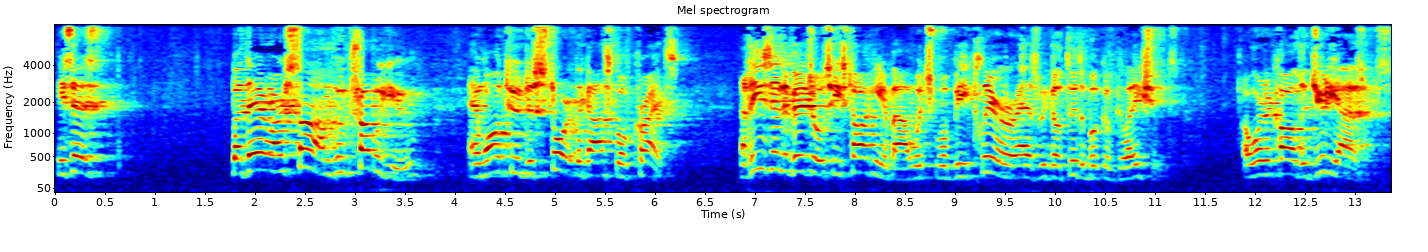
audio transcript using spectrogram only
He says, But there are some who trouble you and want to distort the gospel of Christ. Now, these individuals he's talking about, which will be clearer as we go through the book of Galatians, are what are called the Judaizers.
